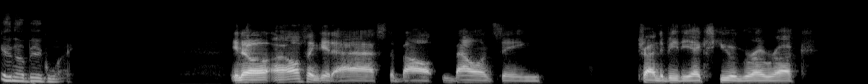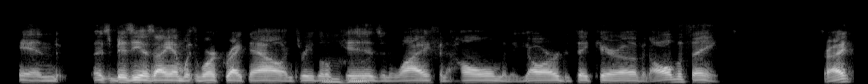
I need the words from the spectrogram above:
in a big way. You know, I often get asked about balancing trying to be the XQ of Grow Ruck and as busy as I am with work right now and three little Mhm. kids and a wife and a home and a yard to take care of and all the things, right?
